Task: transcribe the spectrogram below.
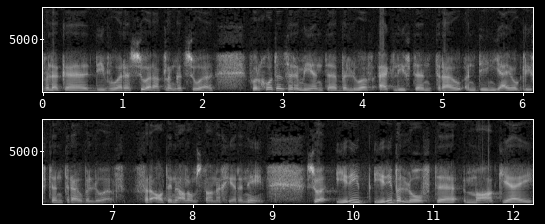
huwelike die woorde so dat klink dit so vir God en sy gemeente beloof ek liefde en trou indien jy ook liefde en trou beloof vir altyd in alle omstandighede nê. Nee. So hierdie hierdie belofte maak jy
